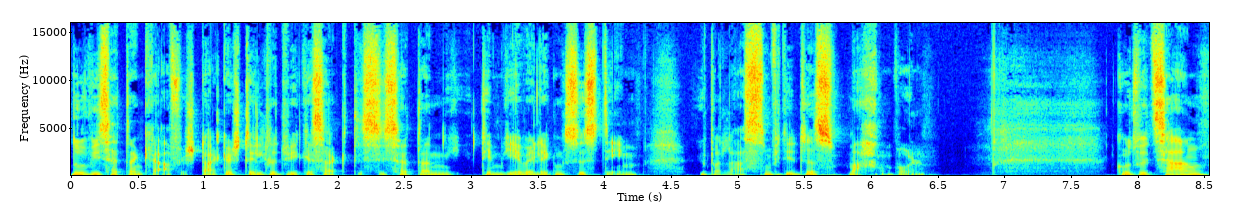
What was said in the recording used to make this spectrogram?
Nur wie es halt dann grafisch dargestellt wird, wie gesagt, das ist halt dann dem jeweiligen System überlassen, wie die das machen wollen. Gut, würde sagen,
